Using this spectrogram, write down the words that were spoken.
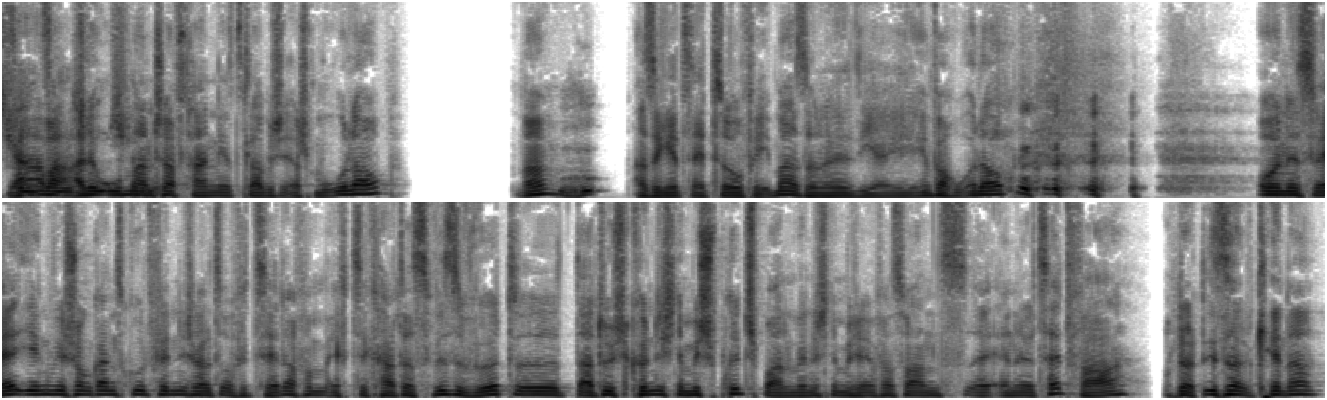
Ja, aber alle U-Mannschaften haben jetzt, glaube ich, erstmal Urlaub. Ne? Mhm. Also jetzt nicht so für immer, sondern die einfach Urlaub. Und es wäre irgendwie schon ganz gut, finde ich, als Offizieller vom FCK das wissen wird. Äh, dadurch könnte ich nämlich Sprit sparen, wenn ich nämlich einfach so ans äh, NLZ fahre und das ist halt Kenner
